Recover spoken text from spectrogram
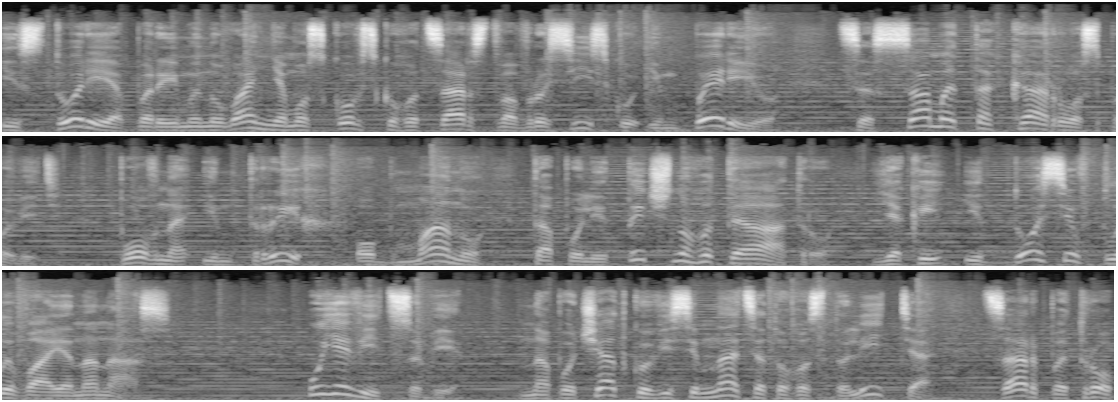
Історія перейменування Московського царства в Російську імперію це саме така розповідь, повна інтриг, обману та політичного театру, який і досі впливає на нас. Уявіть собі, на початку 18 століття цар Петро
